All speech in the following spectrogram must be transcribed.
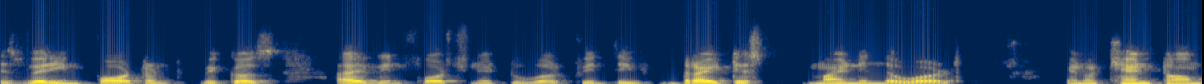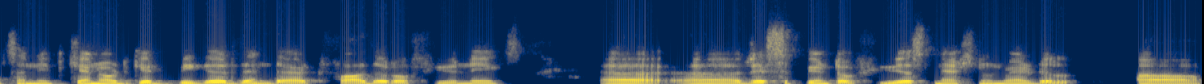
is very important because I've been fortunate to work with the brightest mind in the world. You know, Ken Thompson, it cannot get bigger than that, father of Unix, recipient of US National Medal, uh,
